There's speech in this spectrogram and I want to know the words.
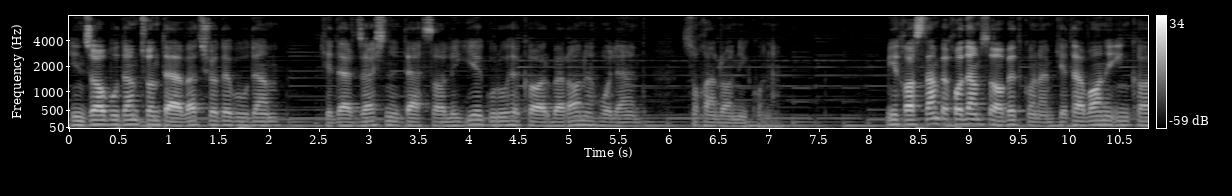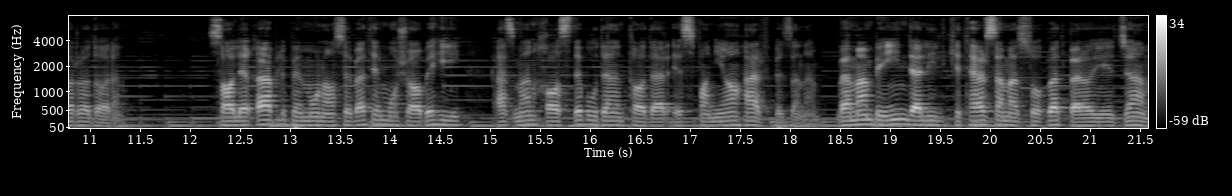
اینجا بودم چون دعوت شده بودم که در جشن ده سالگی گروه کاربران هلند سخنرانی کنم. می‌خواستم به خودم ثابت کنم که توان این کار را دارم. سال قبل به مناسبت مشابهی از من خواسته بودند تا در اسپانیا حرف بزنم و من به این دلیل که ترسم از صحبت برای جمع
